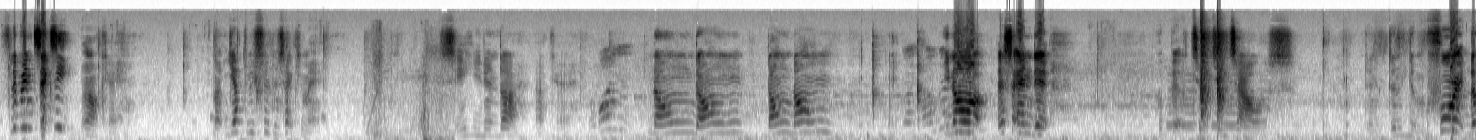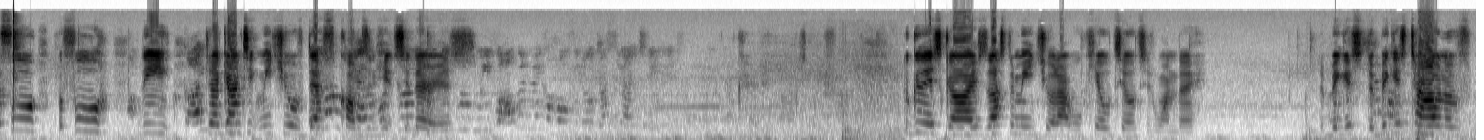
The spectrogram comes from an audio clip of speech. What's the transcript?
flipping sexy. Okay. No, you have to be flipping sexy, mate. See, you didn't die. Okay. One. Dong dong dong dong. I'm gonna You know what? Let's end it. A bit of tilted towers. Dun, dun, dun. Before it, before before the gigantic meteor of death comes and hits it, there it is. Look at this, guys. That's the meteor that will kill Tilted one day. The biggest, the biggest town of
